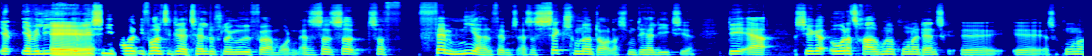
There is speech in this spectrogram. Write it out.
Jeg, jeg, vil lige, øh, jeg vil Øh. lige sige, i forhold, i forhold til det der tal, du slyngede ud før, Morten, altså så, så, så 5,99, altså 600 dollars, som det her leak siger, det er cirka 3800 kroner dansk, øh, øh, altså kroner.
